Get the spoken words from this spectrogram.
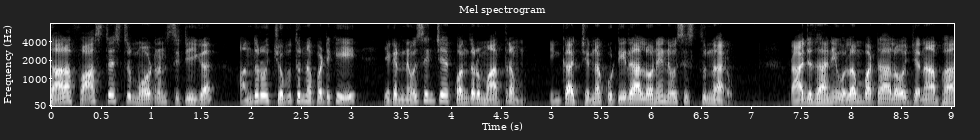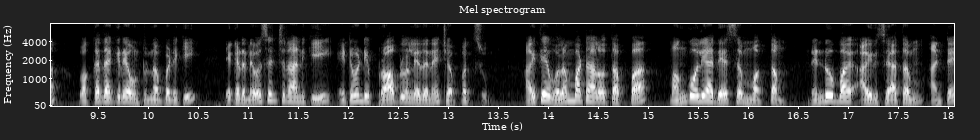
చాలా ఫాస్టెస్ట్ మోడర్న్ సిటీగా అందరూ చెబుతున్నప్పటికీ ఇక్కడ నివసించే కొందరు మాత్రం ఇంకా చిన్న కుటీరాల్లోనే నివసిస్తున్నారు. రాజధాని ఉలంబటాలో జనాభా ఒక్క దగ్గరే ఉంటున్నప్పటికీ ఇక్కడ నివసించడానికి ఎటువంటి ప్రాబ్లం లేదనే చెప్పొచ్చు. అయితే ఉలంబటాలో తప్ప మంగోలియా దేశం మొత్తం రెండు బై ఐదు శాతం అంటే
